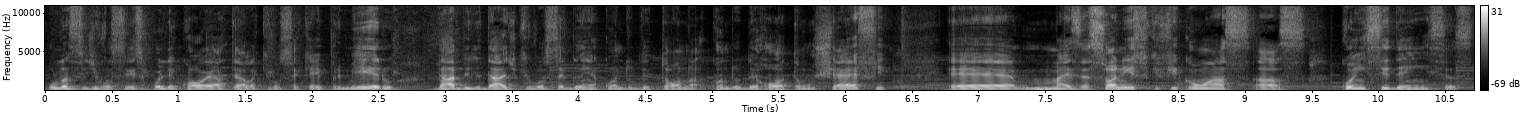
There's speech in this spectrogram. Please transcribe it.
o lance de você escolher qual é a tela que você quer ir primeiro, da habilidade que você ganha quando detona, quando derrota um chefe. É, mas é só nisso que ficam as, as coincidências,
